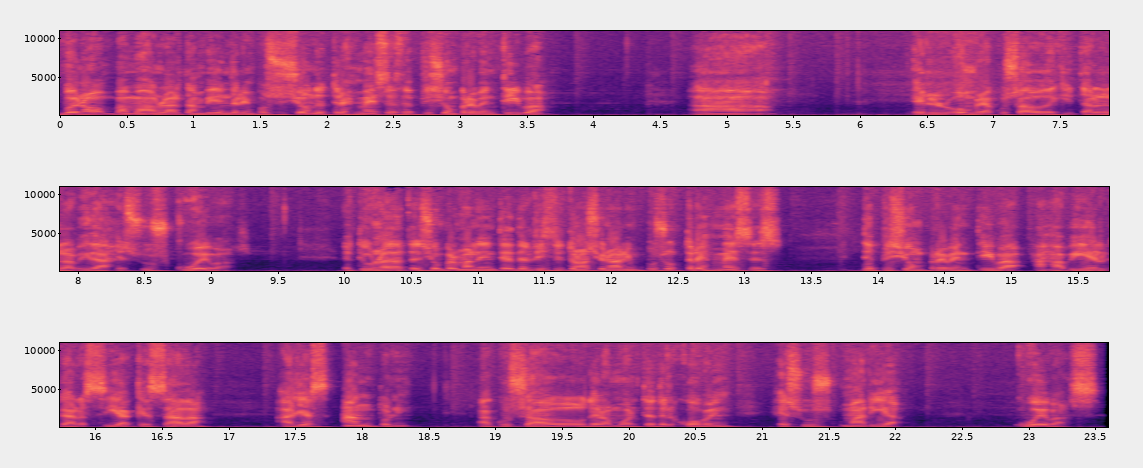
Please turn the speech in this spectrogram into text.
Bueno, vamos a hablar también de la imposición de tres meses de prisión preventiva a el hombre acusado de quitarle la vida a Jesús Cuevas. El Tribunal de Atención Permanente del Distrito Nacional impuso tres meses de prisión preventiva a Javier García Quesada, alias Anthony, acusado de la muerte del joven Jesús María Cuevas,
